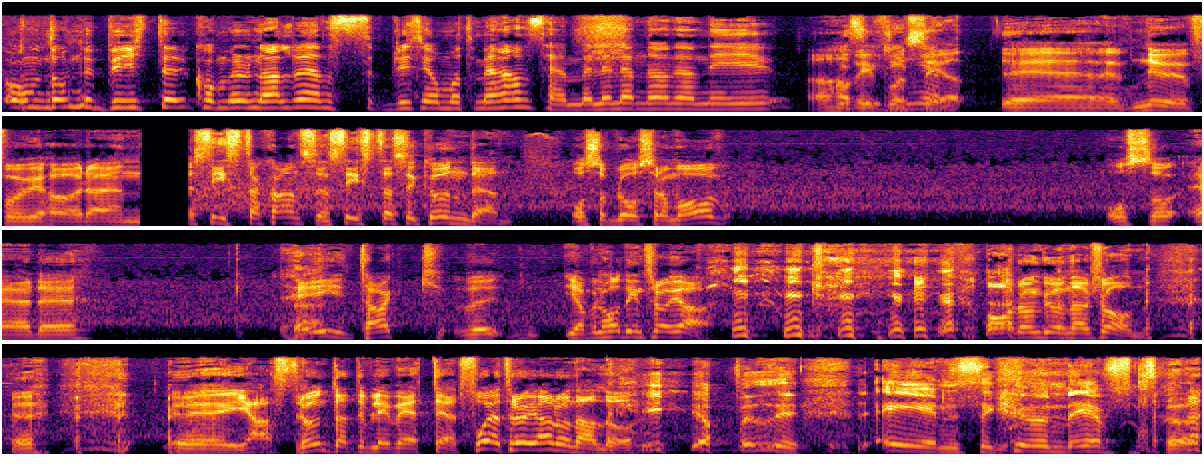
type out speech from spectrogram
om de nu byter, kommer Ronaldo ens bry sig om att ta med hans hem eller lämnar han den i Ja, vi får se. Eh, nu får vi höra en sista chansen, sista sekunden. Och så blåser de av. Och så är det... Hej, tack. Jag vill ha din tröja. Aron Gunnarsson. Eh, ja, strunt att det blev 1-1. Får jag tröjan, Ronaldo? Ja, precis. En sekund efter.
